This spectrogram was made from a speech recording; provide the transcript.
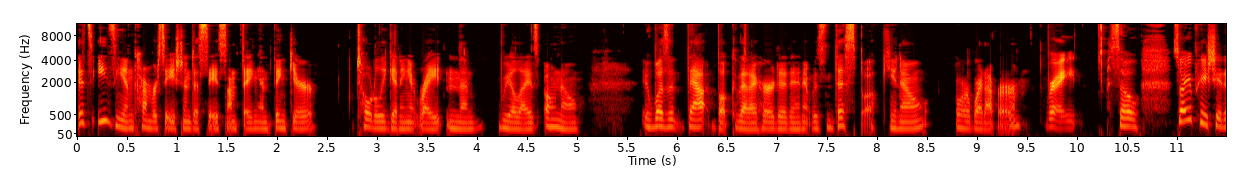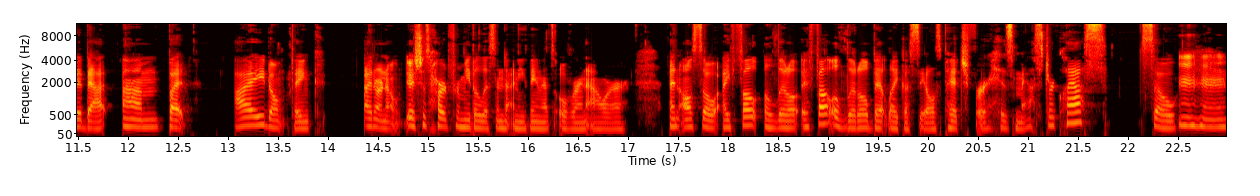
it's easy in conversation to say something and think you're totally getting it right and then realize, oh no, it wasn't that book that I heard it in, it was this book, you know, or whatever. Right. So so I appreciated that. Um, but I don't think I don't know. It's just hard for me to listen to anything that's over an hour. And also I felt a little it felt a little bit like a sales pitch for his master class. So mm-hmm.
